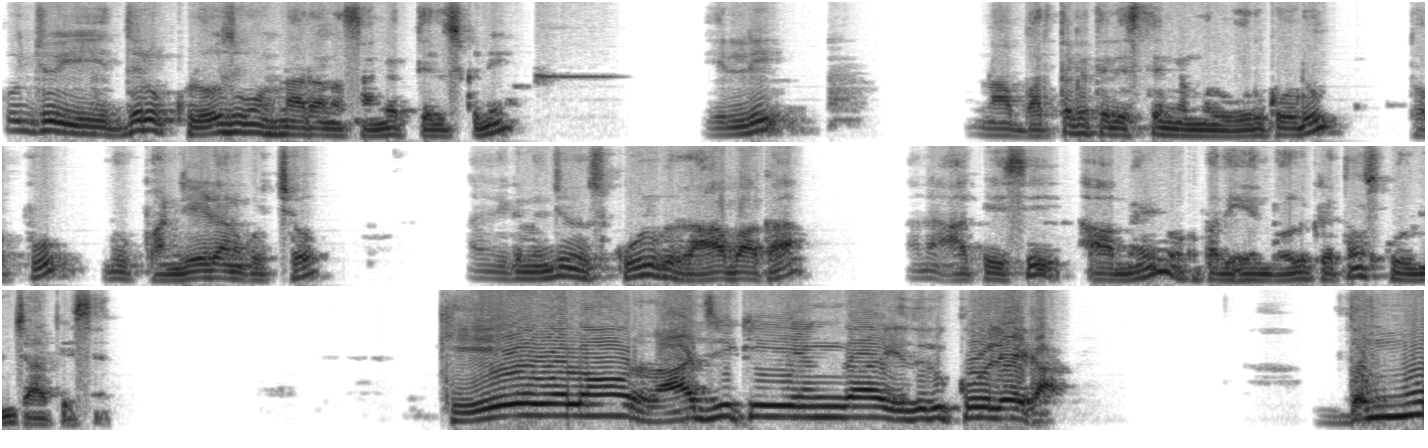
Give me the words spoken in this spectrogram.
కొంచెం ఈ ఇద్దరు క్లోజ్గా ఉంటున్నారన్న సంగతి తెలుసుకుని వెళ్ళి నా భర్తకు తెలిస్తే మిమ్మల్ని ఊరుకోడు తప్పు నువ్వు పని చేయడానికి వచ్చావు. అని నుంచి నువ్వు స్కూల్కి రాబాక అని ఆపేసి ఆమె ఒక పదిహేను రోజుల క్రితం స్కూల్ నుంచి ఆపేశాను కేవలం రాజకీయంగా ఎదుర్కోలేక దమ్ము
